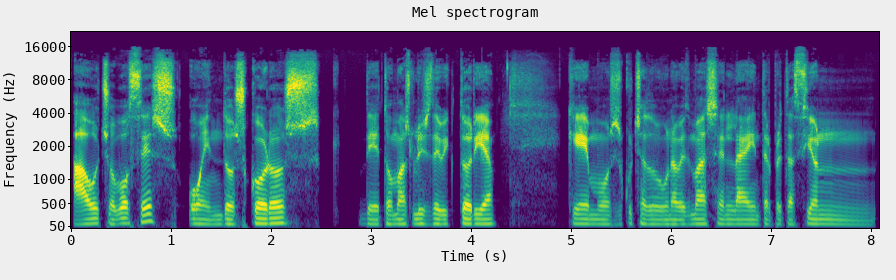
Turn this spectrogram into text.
a ocho voces o en dos coros de Tomás Luis de Victoria, que hemos escuchado una vez más en la interpretación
